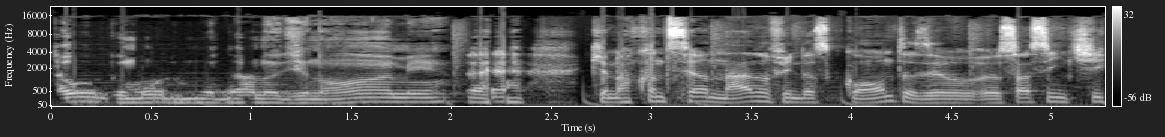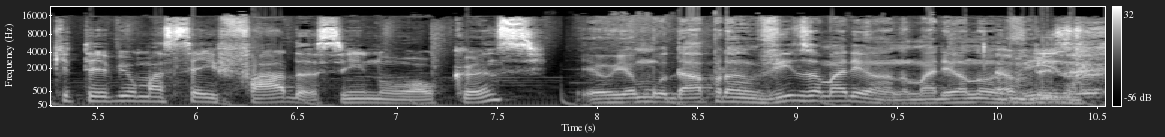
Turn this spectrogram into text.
todo mundo mudando de nome. É, que não aconteceu nada no fim das contas. Eu, eu só senti que teve uma ceifada, assim, no alcance. Eu ia mudar pra Anvisa Mariano. Mariano Anvisa. Anvisa.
